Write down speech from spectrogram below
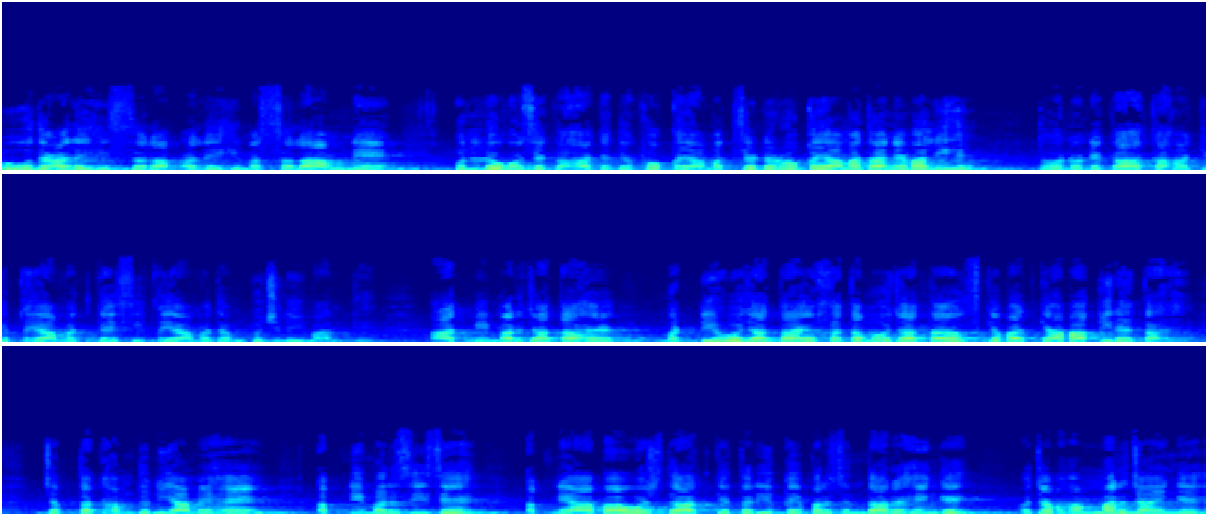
حود علیہ السلام علیہ السلام نے ان لوگوں سے کہا کہ دیکھو، قیامت سے ڈرو، قیامت آنے والی ہے۔ تو انہوں نے کہا، کہاں کہ قیامت، کیسی قیامت، ہم کچھ نہیں مانتے۔ آدمی مر جاتا ہے، مٹی ہو جاتا ہے، ختم ہو جاتا ہے، اس کے بعد کیا باقی رہتا ہے؟ جب تک ہم دنیا میں ہیں، اپنی مرضی سے، اپنے آبا و اجداد کے طریقے پر زندہ رہیں گے اور جب ہم مر جائیں گے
